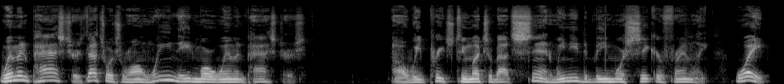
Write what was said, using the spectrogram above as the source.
Women pastors, that's what's wrong. We need more women pastors. Oh, we preach too much about sin. We need to be more seeker friendly. Wait,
